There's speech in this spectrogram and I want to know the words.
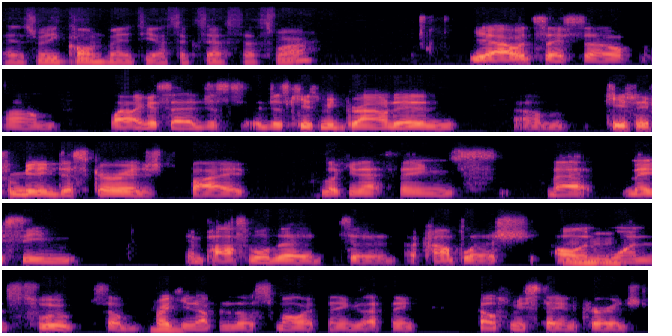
is really complemented to your success thus far? Yeah, I would say so. Um, like I said, it just it just keeps me grounded and um, keeps me from getting discouraged by looking at things that may seem impossible to to accomplish all mm-hmm. in one swoop. So mm-hmm. breaking it up into those smaller things, I think, helps me stay encouraged.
